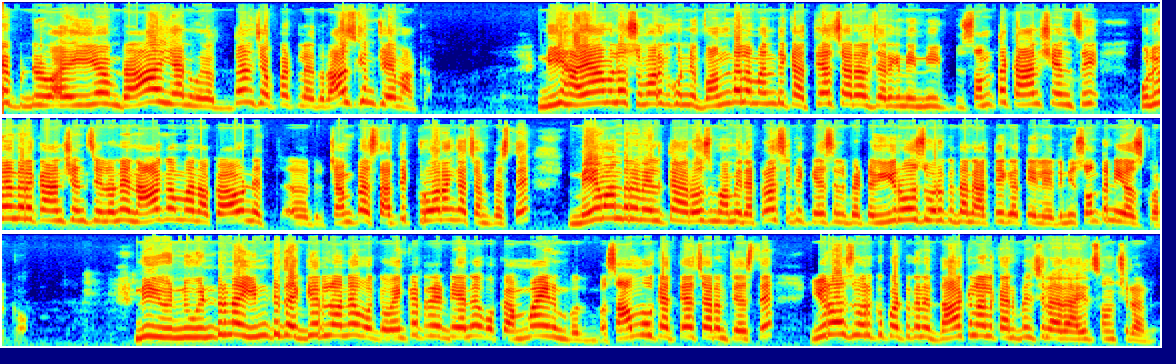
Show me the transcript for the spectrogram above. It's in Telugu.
ఏం రా అయ్యా నువ్వు వద్దని చెప్పట్లేదు రాజకీయం చేయమాక. నీ హయాంలో సుమారు కొన్ని వందల మందికి అత్యాచారాలు జరిగినాయి. నీ సొంత కాన్షియన్సీ పులివెందుల కాన్షియన్సీలోనే నాగమ్మ అని ఒక ఆవిడని చంపేస్తే అతి క్రూరంగా చంపేస్తే మేమందరం వెళ్తే ఆ రోజు మా మీద అట్రాసిటీ కేసులు పెట్టావు. ఈ రోజు వరకు దాని అతిగతి లేదు. నీ సొంత నియోజకవర్గం. నీ నువ్వు వింటున్న ఇంటి దగ్గరలోనే ఒక వెంకటరెడ్డి అనే ఒక అమ్మాయిని సామూహిక అత్యాచారం చేస్తే ఈ రోజు వరకు పట్టుకునే దాఖలాలు కనిపించలేదు ఐదు సంవత్సరాలు.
